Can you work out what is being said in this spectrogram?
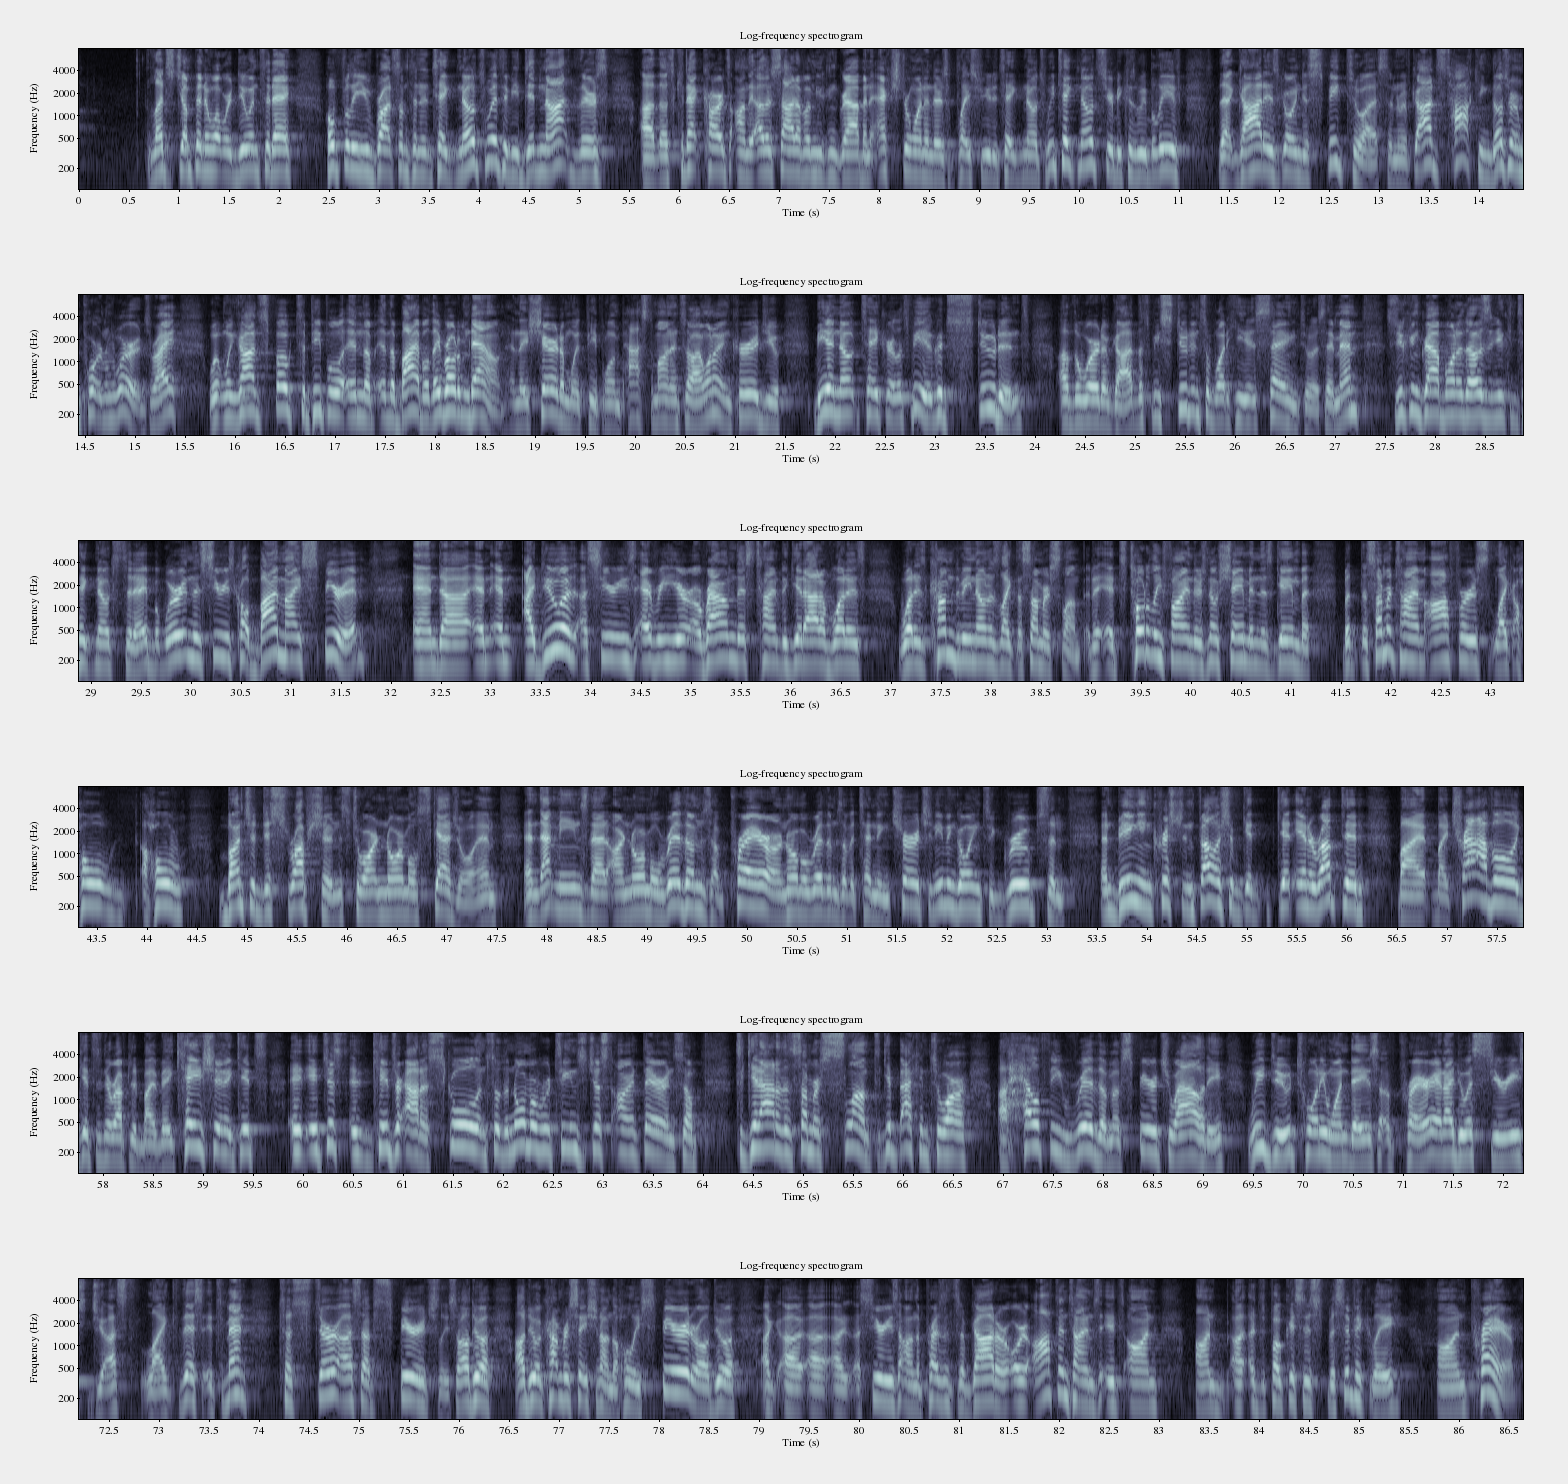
let's jump into what we're doing today. Hopefully, you've brought something to take notes with. If you did not, there's uh, those Connect cards on the other side of them. You can grab an extra one, and there's a place for you to take notes. We take notes here because we believe that God is going to speak to us. And if God's talking, those are important words, right? When God spoke to people in the, in the Bible, they wrote them down and they shared them with people and passed them on. And so I want to encourage you be a note taker. Let's be a good student of the Word of God. Let's be students of what He is saying to us. Amen? So you can grab one of those and you can take notes today. But we're in this series called By My Spirit. And, uh, and, and I do a, a, series every year around this time to get out of what is what has come to be known as like the summer slump. It's totally fine. There's no shame in this game, but, but the summertime offers like a whole, a whole bunch of disruptions to our normal schedule. And, and that means that our normal rhythms of prayer, our normal rhythms of attending church, and even going to groups and, and being in Christian fellowship get, get interrupted by, by travel, it gets interrupted by vacation, it gets, it, it just, it, kids are out of school, and so the normal routines just aren't there. And so to get out of the summer slump, to get back into our a healthy rhythm of spirituality, we do 21 days of prayer, and I do a series just like this. It's meant to stir us up spiritually. So I'll do a, I'll do a conversation on the Holy Spirit, or I'll do a, a, a, a series on the presence of God, or, or oftentimes it's on, on uh, focuses specifically on prayer.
